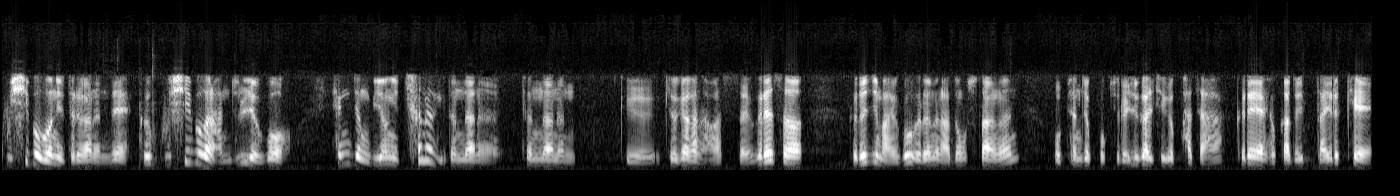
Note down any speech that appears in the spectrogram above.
90억 원이 들어가는데 그 90억을 안 주려고 행정 비용이 천억이 든다는 든다는 그 결과가 나왔어요. 그래서 그러지 말고 그러면 아동 수당은 보편적 복지를 일괄 지급하자. 그래야 효과도 있다. 이렇게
